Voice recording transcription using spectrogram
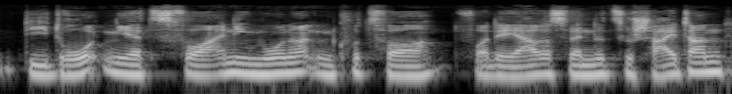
die drohten jetzt vor einigen Monaten, kurz vor, vor der Jahreswende, zu scheitern.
